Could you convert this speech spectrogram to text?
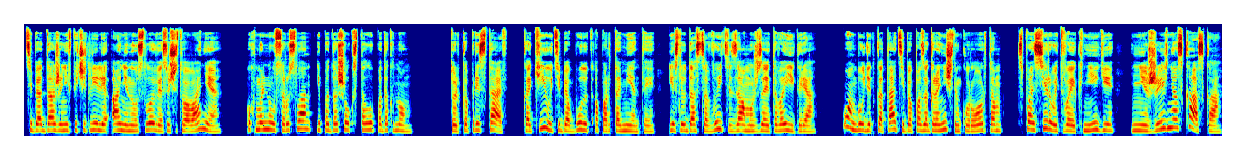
тебя даже не впечатлили Анины условия существования?» Ухмыльнулся Руслан и подошел к столу под окном. «Только представь, какие у тебя будут апартаменты, если удастся выйти замуж за этого Игоря. Он будет катать тебя по заграничным курортам, спонсировать твои книги. Не жизнь, а сказка».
